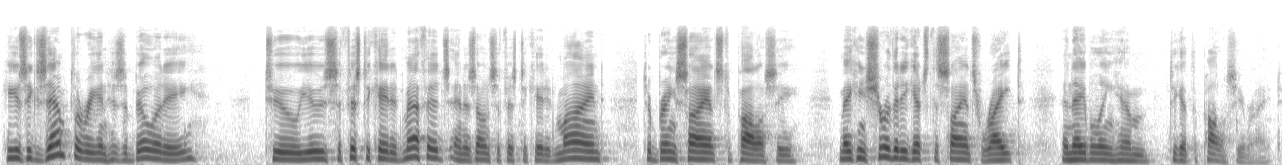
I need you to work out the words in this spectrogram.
He is exemplary in his ability to use sophisticated methods and his own sophisticated mind to bring science to policy, making sure that he gets the science right, enabling him to get the policy right.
